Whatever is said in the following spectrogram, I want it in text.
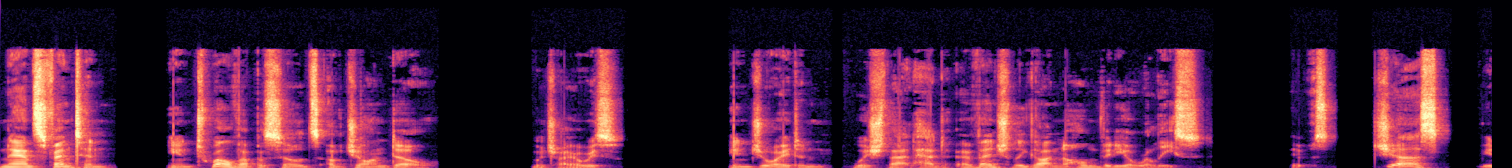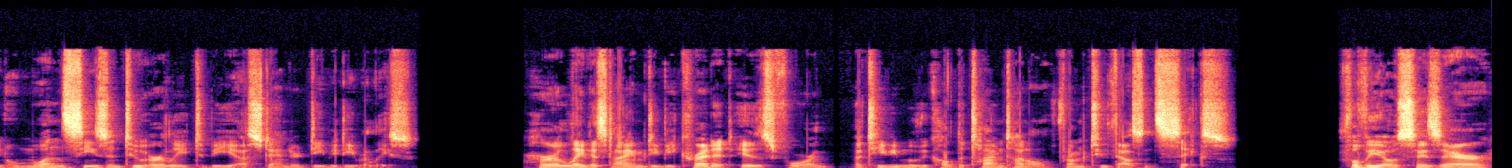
Nance Fenton in 12 episodes of John Doe, which I always enjoyed and wish that had eventually gotten a home video release. It was just, you know, one season too early to be a standard DVD release. Her latest IMDb credit is for a TV movie called The Time Tunnel from 2006. Fulvio Cecere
